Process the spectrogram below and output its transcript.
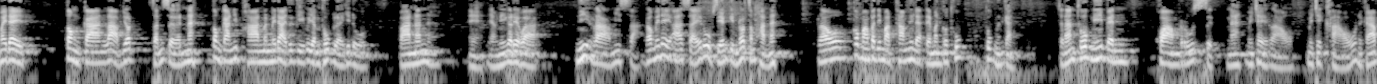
ไม่ได้ต้องการลาบยศสรรเสริญนะต้องการนิพพานมันไม่ได้สักทีก็ยังทุกข์เลยคิดดูปานนั้นนะเนี่ยอย่างนี้ก็เรียกว่า นิรามิสะเราไม่ได้อาศัยรูปเสียงกลิ่นรสสัมผัสนะเราก็มาปฏิบัติธรรมนี่แหละ แต่มันก็ทุกข์ทุกข์เหมือนกัน ฉะนั้นทุกข์นี้เป็นความรู้สึกนะ ไม่ใช่เรา ไม่ใช่เขานะครับ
